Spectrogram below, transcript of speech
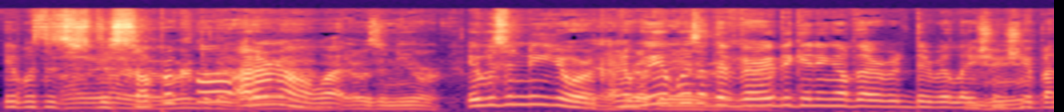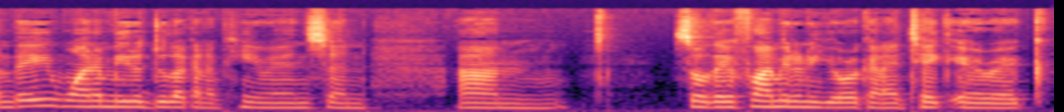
It was the, Oh, the supper I went to club. I don't yeah. know what. It was in New York. It was in New York, Yeah, and we, it was at the very yeah. beginning of the, the relationship, and they wanted me to do like an appearance, and um, so they fly me to New York, and I take Eric,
